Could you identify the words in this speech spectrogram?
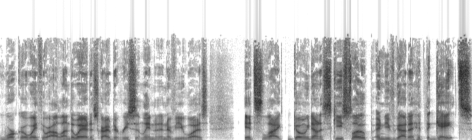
work our way through our outline. The way I described it recently in an interview was it's like going down a ski slope and you've got to hit the gates,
